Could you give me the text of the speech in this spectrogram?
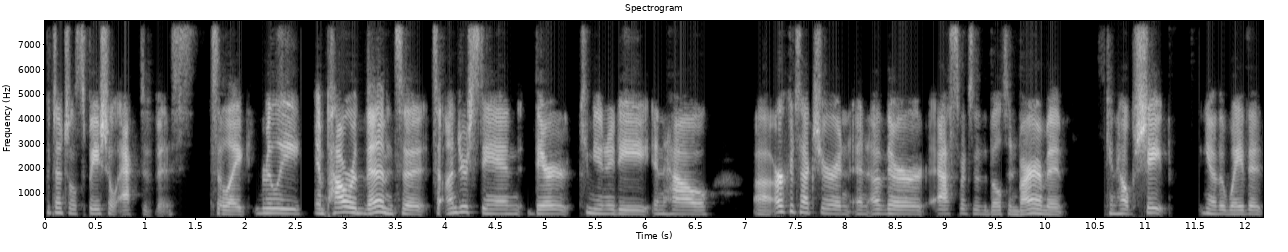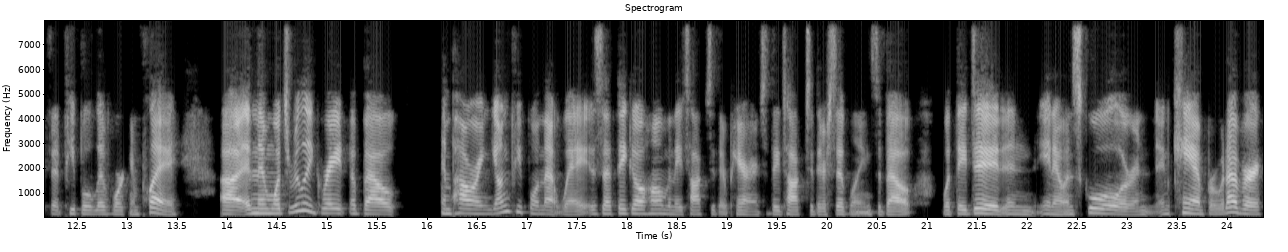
potential spatial activists to like really empower them to to understand their community and how uh, architecture and, and other aspects of the built environment can help shape you know the way that that people live work and play uh, and then what's really great about empowering young people in that way is that they go home and they talk to their parents they talk to their siblings about what they did in you know in school or in, in camp or whatever.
